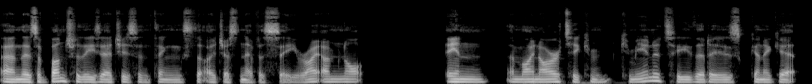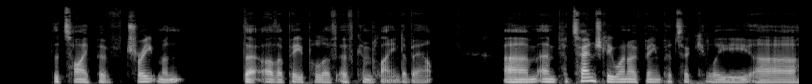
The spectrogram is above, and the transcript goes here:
and there's a bunch of these edges and things that I just never see, right? I'm not in a minority com- community that is going to get the type of treatment that other people have, have complained about. Um, and potentially when I've been particularly uh,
